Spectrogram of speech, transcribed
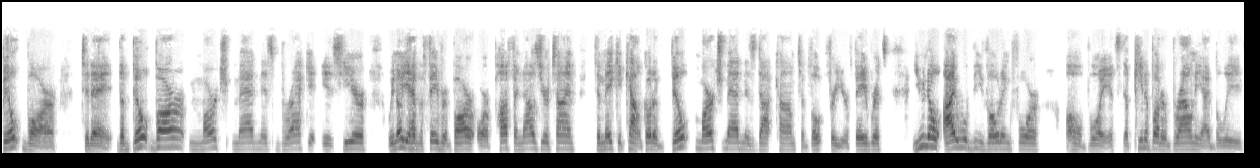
Built Bar. Today. The Built Bar March Madness bracket is here. We know you have a favorite bar or a puff, and now's your time to make it count. Go to builtmarchmadness.com to vote for your favorites. You know, I will be voting for, oh boy, it's the peanut butter brownie, I believe,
